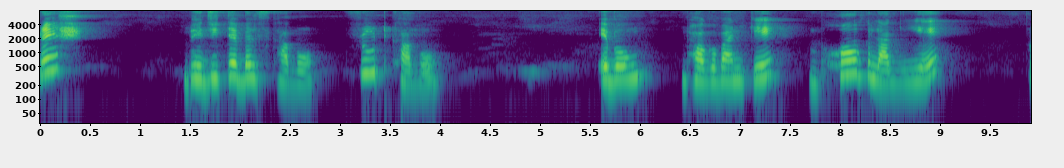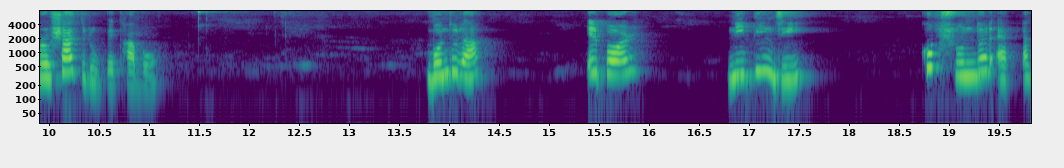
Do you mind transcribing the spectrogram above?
ফ্রেশ ভেজিটেবলস খাব ফ্রুট খাব এবং ভগবানকে ভোগ লাগিয়ে প্রসাদ রূপে খাব। বন্ধুরা এরপর নিতিনজি খুব সুন্দর একটা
